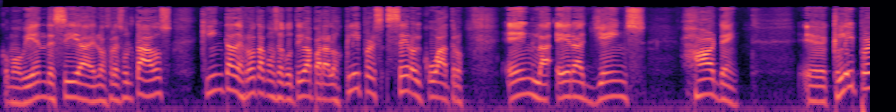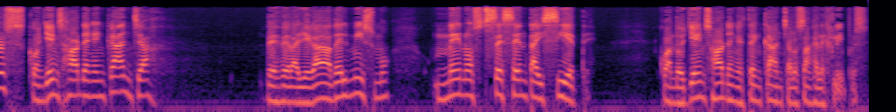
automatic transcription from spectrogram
como bien decía en los resultados, quinta derrota consecutiva para los Clippers, 0 y 4 en la era James Harden. Eh, Clippers con James Harden en cancha desde la llegada del mismo, menos 67 cuando James Harden está en cancha Los Ángeles Clippers.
